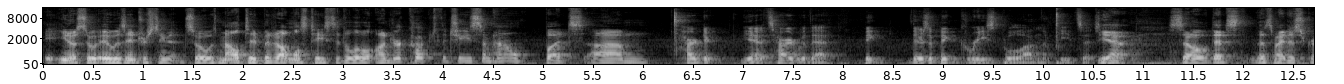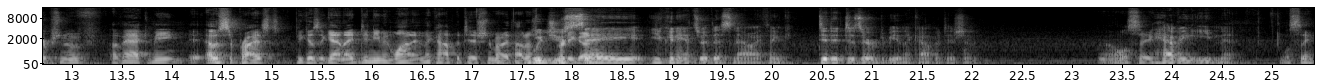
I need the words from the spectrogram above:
you know, so it was interesting that so it was melted, but it almost tasted a little undercooked the cheese somehow. But um, Hard to yeah, it's hard with that big. There's a big grease pool on the pizza too. yeah, so that's that's my description of of Acme. I was surprised because again, I didn't even want it in the competition, but I thought it was Would you pretty good. say you can answer this now? I think. Did it deserve to be in the competition? Uh, we'll see. Having eaten it. We'll see.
